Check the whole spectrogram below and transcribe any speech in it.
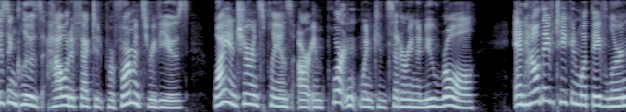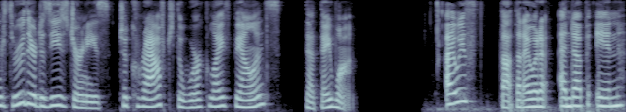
This includes how it affected performance reviews, why insurance plans are important when considering a new role, and how they've taken what they've learned through their disease journeys to craft the work life balance that they want. I always thought that I would end up in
